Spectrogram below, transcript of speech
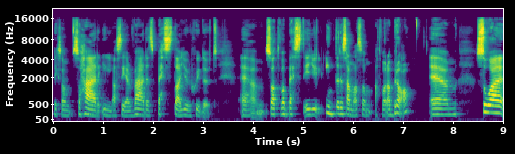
liksom, så här illa ser världens bästa djurskydd ut. Ehm, så att vara bäst är ju inte detsamma som att vara bra. Ehm, så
